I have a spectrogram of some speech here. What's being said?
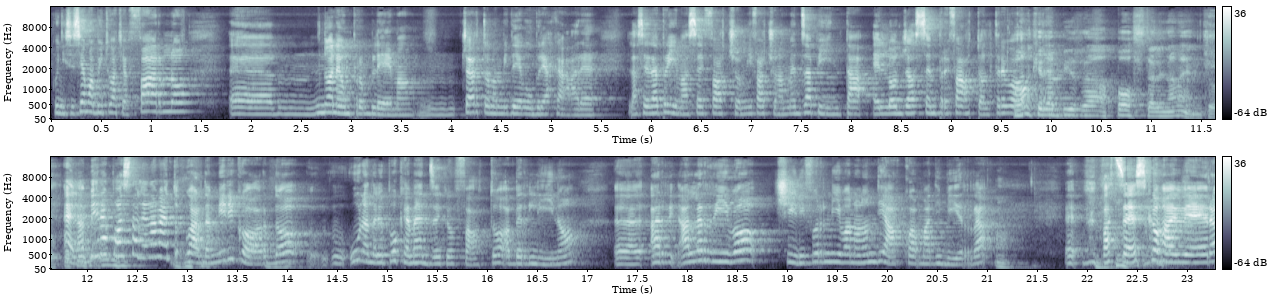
quindi se siamo abituati a farlo ehm, non è un problema, Mm, certo non mi devo ubriacare, la sera prima se faccio, mi faccio una mezza pinta e l'ho già sempre fatto altre O volte. anche la birra post allenamento. Eh, la birra post allenamento, guarda, mi ricordo una delle poche mezze che ho fatto a Berlino, eh, arri- all'arrivo ci rifornivano non di acqua ma di birra. Ah. Eh, pazzesco, ma è vero.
